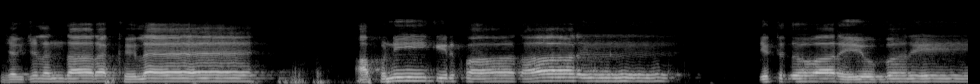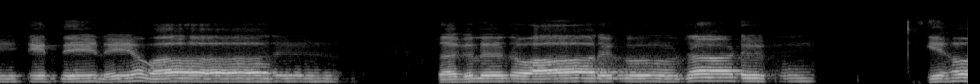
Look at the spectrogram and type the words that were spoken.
ਜਗ ਜਲੰਦਾ ਰੱਖ ਲੈ। ਆਪਣੀ ਕਿਰਪਾ ਦਾਰ, ਜਿਤ ਦੁਆਰੇ ਉਬਰੇ ਤੇਤੇ ਲੈ ਅਵਾਰ। ਸਗਲ ਦੁਆਰ ਕੋ ਜਾੜ ਕੇ, ਇਹੋ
